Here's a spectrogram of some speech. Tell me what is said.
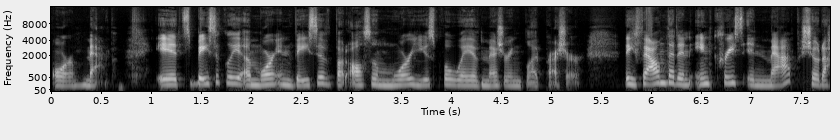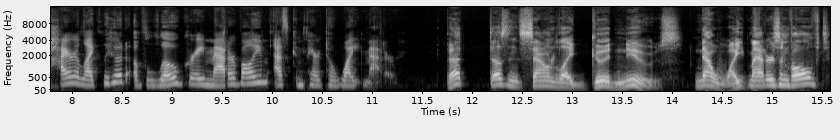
or MAP. It's basically a more invasive but also more useful way of measuring blood pressure. They found that an increase in MAP showed a higher likelihood of low gray matter volume as compared to white matter. That doesn't sound like good news. Now white matter's involved?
